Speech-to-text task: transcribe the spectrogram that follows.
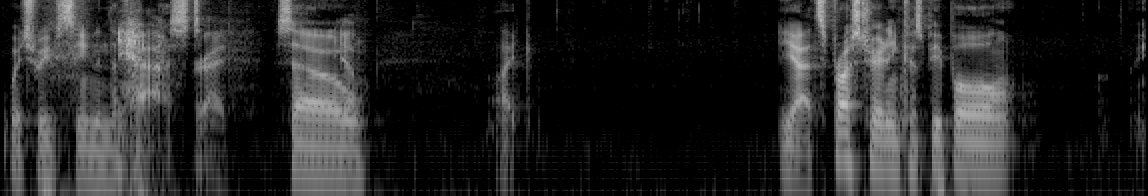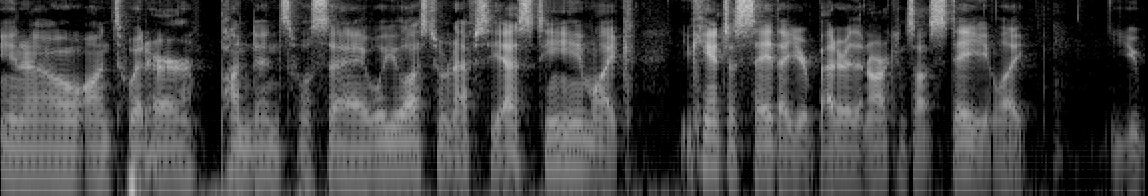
which we've seen in the yeah, past. Right. So, yep. like, yeah, it's frustrating because people you know, on Twitter, pundits will say, "Well, you lost to an FCS team. Like, you can't just say that you're better than Arkansas State. Like, you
